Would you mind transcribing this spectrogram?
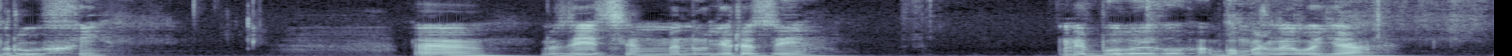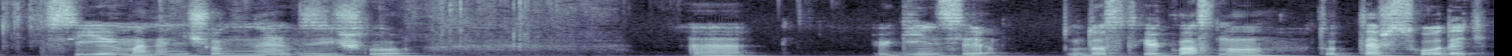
брухи. Е, здається, минулі рази не було його, або, можливо, я сіяв, в мене нічого не взійшло. Е, Вігінція досить класно тут теж сходить.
